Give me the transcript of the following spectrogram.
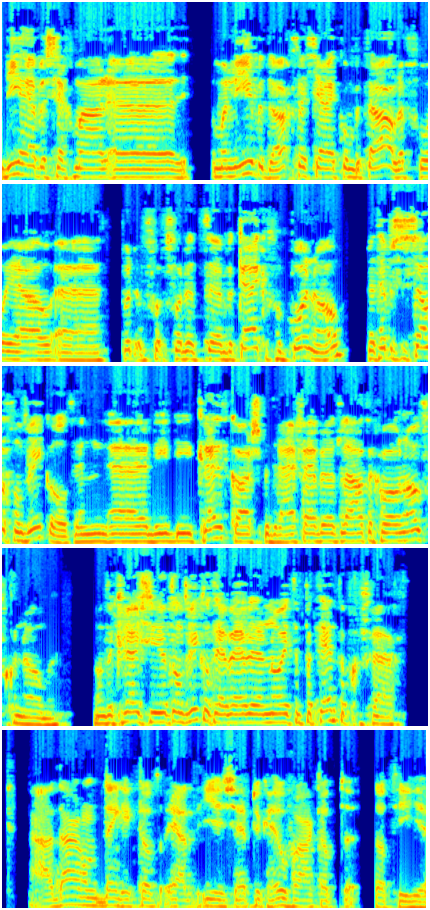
Die hebben zeg maar uh, een manier bedacht dat jij kon betalen voor, jou, uh, voor, voor, voor, het uh, bekijken van porno. Dat hebben ze zelf ontwikkeld. En uh, die, die creditcardsbedrijven hebben dat later gewoon overgenomen. Want de kruisen die dat ontwikkeld hebben, hebben er nooit een patent op gevraagd. Nou, daarom denk ik dat, ja, je hebt natuurlijk heel vaak dat, dat die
